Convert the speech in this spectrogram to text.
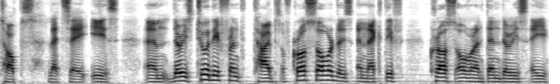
tops, let's say, is. Um, there is two different types of crossover. There is an active crossover and then there is a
